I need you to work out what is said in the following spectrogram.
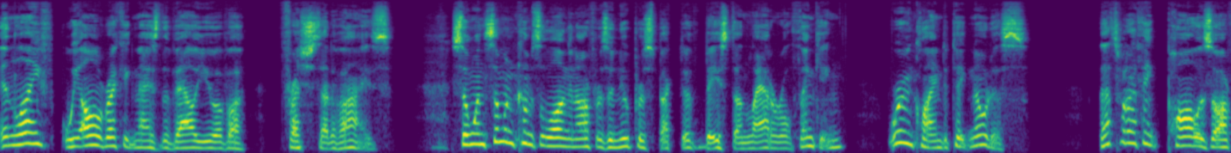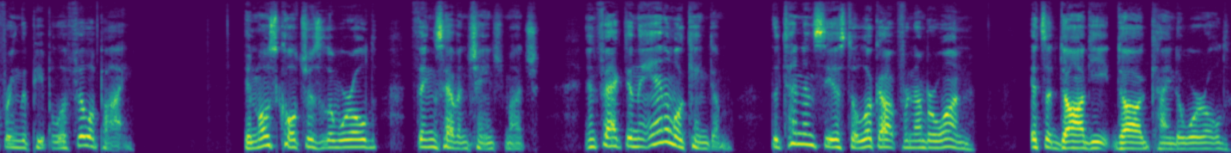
In life, we all recognize the value of a fresh set of eyes. So when someone comes along and offers a new perspective based on lateral thinking, we're inclined to take notice. That's what I think Paul is offering the people of Philippi. In most cultures of the world, things haven't changed much. In fact, in the animal kingdom, the tendency is to look out for number one. It's a dog eat dog kind of world.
